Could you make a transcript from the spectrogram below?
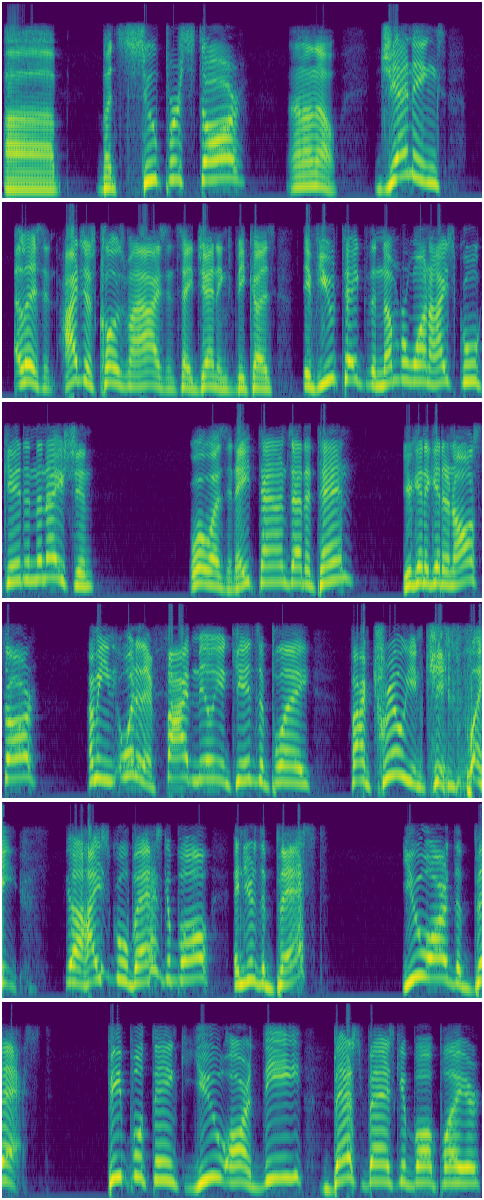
Uh, but superstar? I don't know. Jennings, listen, I just close my eyes and say Jennings because if you take the number one high school kid in the nation, what was it, eight times out of ten, you're going to get an all-star? I mean, what are there, five million kids that play, five trillion kids play uh, high school basketball, and you're the best? You are the best. People think you are the best basketball player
